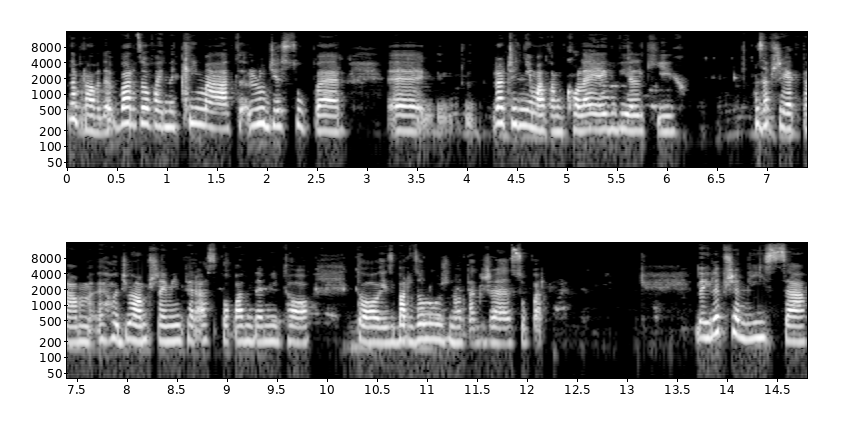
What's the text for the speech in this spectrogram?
Naprawdę, bardzo fajny klimat, ludzie super, y, raczej nie ma tam kolejek wielkich, Zawsze jak tam chodziłam, przynajmniej teraz po pandemii, to, to jest bardzo luźno, także super. Najlepsze miejsca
